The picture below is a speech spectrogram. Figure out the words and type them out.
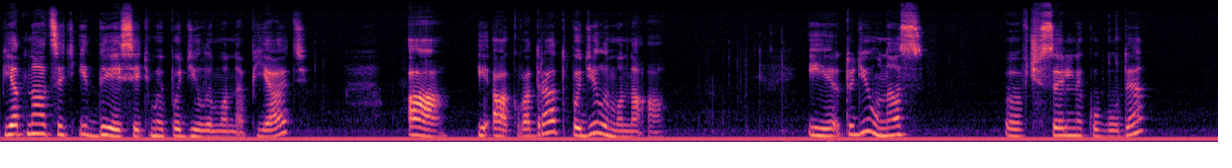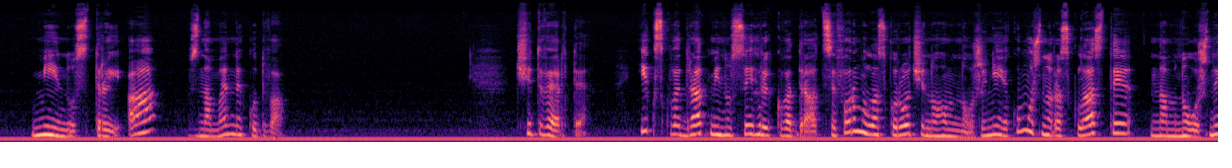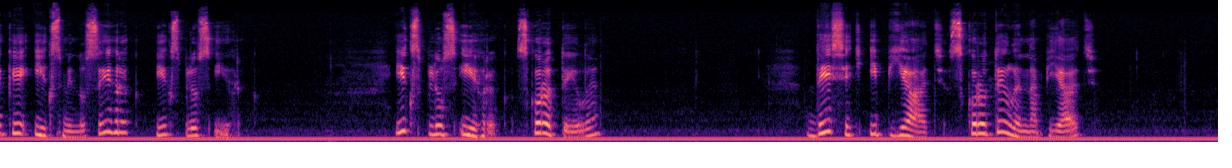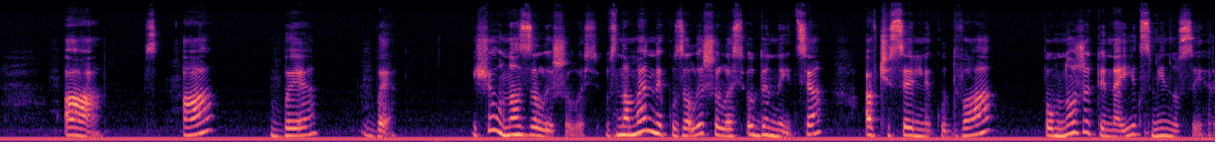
15 і 10 ми поділимо на 5, а і а квадрат поділимо на а. І тоді у нас в чисельнику буде мінус 3а в знаменнику 2. Четверте. х квадрат мінус y квадрат це формула скороченого множення, яку можна розкласти на множники х мінус y, х плюс y. х плюс y скоротили. 10 і 5 скоротили на 5. А, А, Б, Б. І що у нас залишилось? В знаменнику залишилась одиниця, а в чисельнику 2 помножити на х мінус y.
